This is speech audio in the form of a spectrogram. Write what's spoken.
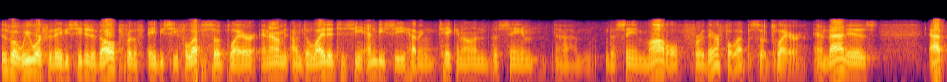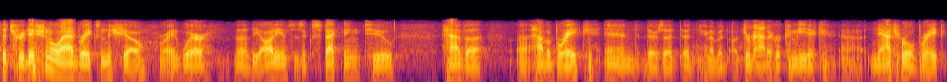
This is what we worked with ABC to develop for the ABC full episode player, and I'm I'm delighted to see NBC having taken on the same um, the same model for their full episode player, and that is at the traditional ad breaks in the show, right, where the the audience is expecting to have a uh, have a break, and there's a, a kind of a, a dramatic or comedic uh, natural break,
